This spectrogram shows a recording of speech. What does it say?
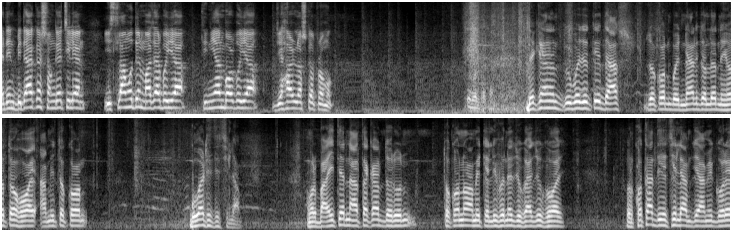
এদিন বিধায়কের সঙ্গে ছিলেন ইসলামউদ্দিন মাজার বইয়া, তিনিয়ান বড়বইয়া জেহার লস্কর প্রমুখ। দেখেন ধ্রুবজ্যোতি দাস যখন বন্যার জলে নিহত হয়, আমি তখন গুয়াহাটিতে ছিলাম। আমার বাড়িতে না থাকার দরুন তখনও আমি টেলিফোনে যোগাযোগ হয়। ওর কথা দিয়েছিলাম যে আমি গড়ে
